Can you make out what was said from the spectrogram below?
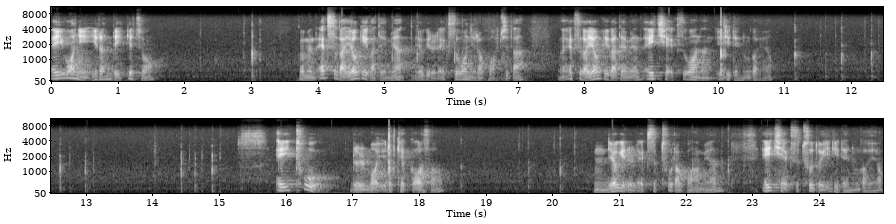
a1이 이런 데 있겠죠. 그러면 x가 여기가 되면 여기를 x1이라고 합시다. x가 여기가 되면 hx1은 1이 되는 거예요. a2를 뭐 이렇게 꺼서 음, 여기를 x2라고 하면 hx2도 1이 되는 거예요.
